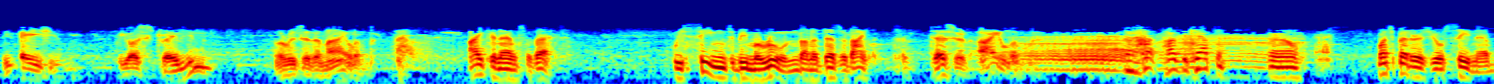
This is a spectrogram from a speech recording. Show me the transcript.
the Asian, the Australian, or is it an island? I can answer that. We seem to be marooned on a desert island. A desert island? Uh, how, how's the captain? Well, much better as you'll see, Neb.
